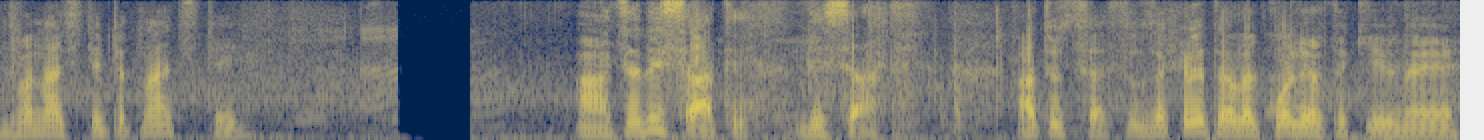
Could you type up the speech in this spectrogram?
12-15. А, це 10-й. 10 А тут все, тут закрите, але колір такий в неї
